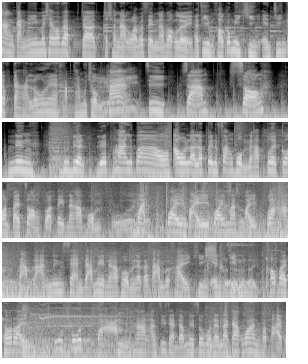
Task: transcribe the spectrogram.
ห่างกันนี่ไม่ใช่ว่าแบบจะจะชนะ 100%นะบอกเลย และทีมเขาก็มีคิงเอนจินกับกาโร่ด้วยนะครับท่านผู้ชม 5 4 3 2 1 ดูเดือดเลือดพล่านหรือเปล่า เอาล่ะแล้วเป็นฟังผมนะครับ เปิดก่อนไป 2 ตัวติดนะครับผม หมัดปล่อยไปปล่อยหมัดไปวาม3ล้าน1แสนดาเมจนะครับผมแล้วก็ตามด้วยใคร King Engine เข้าไปเท่าไหร่ปูดปูดปาม5ล้าน4แสนดาเมจโซบนนั้นหน้ากากว่านเขาตายไป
